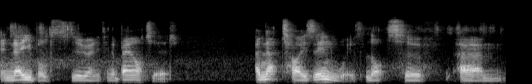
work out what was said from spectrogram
enabled to do anything about it. And that ties in with lots of, um,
